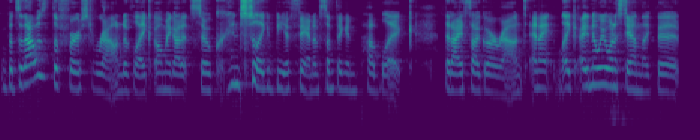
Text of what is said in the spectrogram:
but so that was the first round of like, oh my god, it's so cringe to like be a fan of something in public that I saw go around. And I like I know we want to stay on like the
